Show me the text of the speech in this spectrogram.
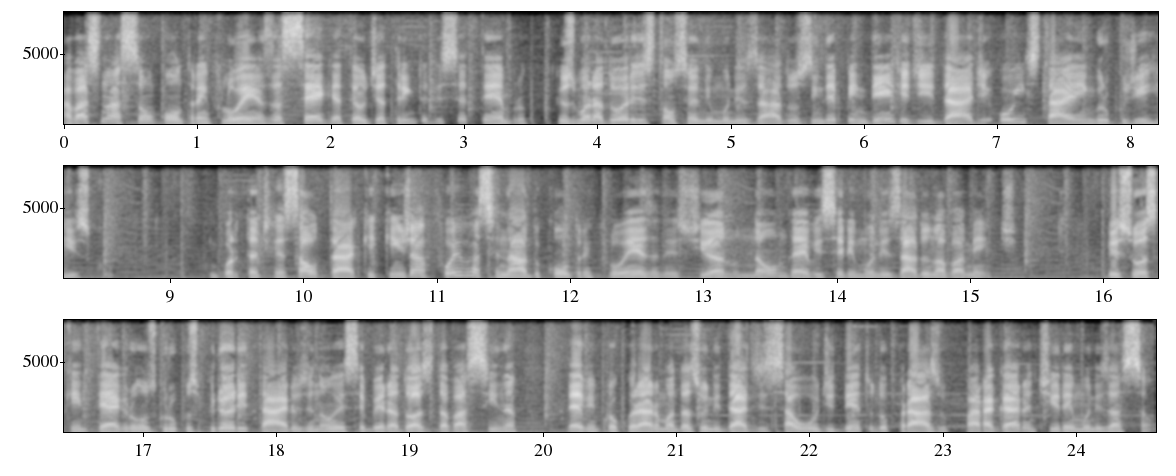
A vacinação contra a influenza segue até o dia 30 de setembro e os moradores estão sendo imunizados independente de idade ou estarem em grupo de risco. Importante ressaltar que quem já foi vacinado contra a influenza neste ano não deve ser imunizado novamente. Pessoas que integram os grupos prioritários e não receberam a dose da vacina devem procurar uma das unidades de saúde dentro do prazo para garantir a imunização.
